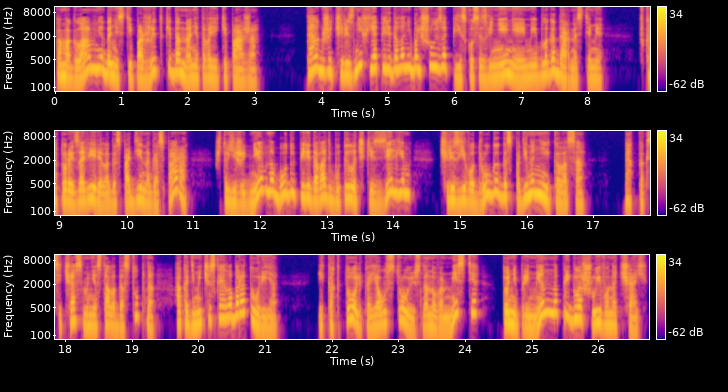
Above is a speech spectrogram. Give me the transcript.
помогла мне донести пожитки до нанятого экипажа. Также через них я передала небольшую записку с извинениями и благодарностями, в которой заверила господина Гаспара, что ежедневно буду передавать бутылочки с зельем через его друга господина Николаса, так как сейчас мне стала доступна академическая лаборатория. И как только я устроюсь на новом месте, то непременно приглашу его на чай.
